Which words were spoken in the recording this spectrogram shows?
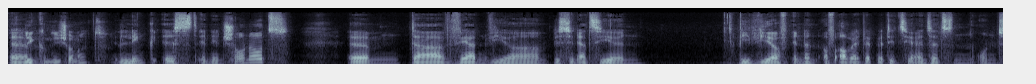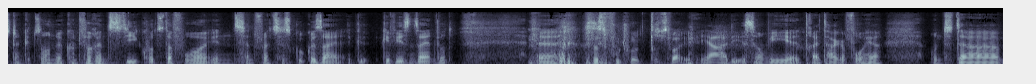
Ähm, Link kommt in die Show Notes? Link ist in den Show Notes. Ähm, da werden wir ein bisschen erzählen, wie wir auf, in, auf Arbeit WebRTC einsetzen. Und dann gibt's noch eine Konferenz, die kurz davor in San Francisco gewesen sein wird. Äh, das ist Futur 2. Ja, die ist irgendwie drei Tage vorher. Und da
